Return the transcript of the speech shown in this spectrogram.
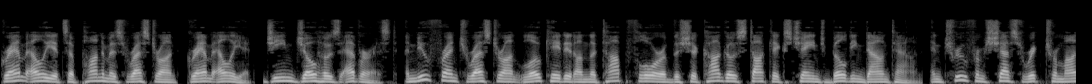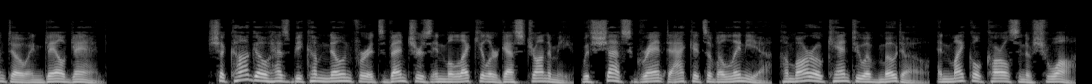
Graham Elliott's eponymous restaurant, Graham Elliott, Jean Joho's Everest, a new French restaurant located on the top floor of the Chicago Stock Exchange building downtown, and True from chefs Rick Tramonto and Gale Gand. Chicago has become known for its ventures in molecular gastronomy, with chefs Grant Achatz of Alinea, Homaro Cantu of Moto, and Michael Carlson of Schwa.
